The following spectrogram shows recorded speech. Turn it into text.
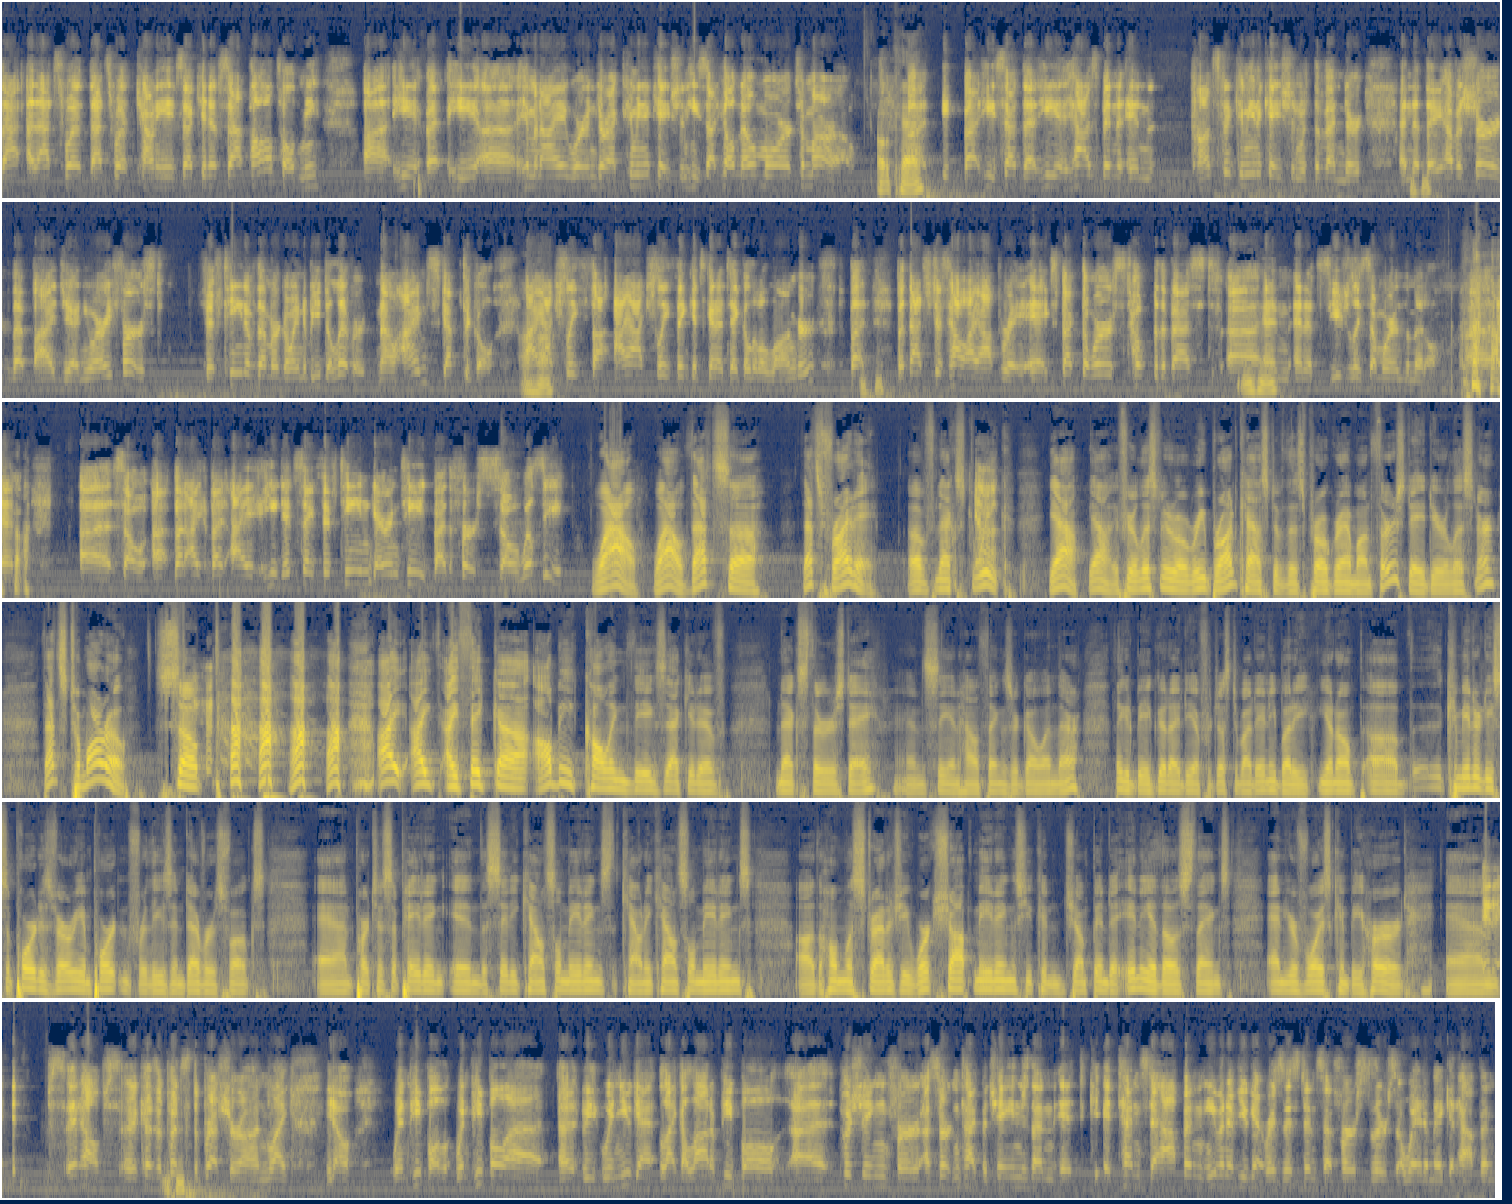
that that's what that's what County Executive Satpal told me. Uh, he uh, he uh, him and I were in direct communication. He said he'll know more tomorrow. Okay. But, but he said that he has been in constant communication with the vendor, and that they have assured that by January first 15 of them are going to be delivered. Now I'm skeptical. Uh-huh. I actually thought I actually think it's going to take a little longer, but but that's just how I operate. I expect the worst, hope for the best, uh, mm-hmm. and and it's usually somewhere in the middle. Uh, and, uh, so, uh, but I but I he did say 15 guaranteed by the first, so we'll see. Wow, wow, that's uh that's Friday of next yeah. week. Yeah, yeah. If you're listening to a rebroadcast of this program on Thursday, dear listener, that's tomorrow. So I, I, I think uh, I'll be calling the executive next Thursday and seeing how things are going there. I think it'd be a good idea for just about anybody. You know, uh, community support is very important for these endeavors, folks. And participating in the city council meetings, the county council meetings, uh, the homeless strategy workshop meetings, you can jump into any of those things, and your voice can be heard. And it, it, it helps because uh, it puts the pressure on. Like you know, when people when people uh, uh, when you get like a lot of people uh, pushing for a certain type of change, then it it tends to happen. Even if you get resistance at first, there's a way to make it happen.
